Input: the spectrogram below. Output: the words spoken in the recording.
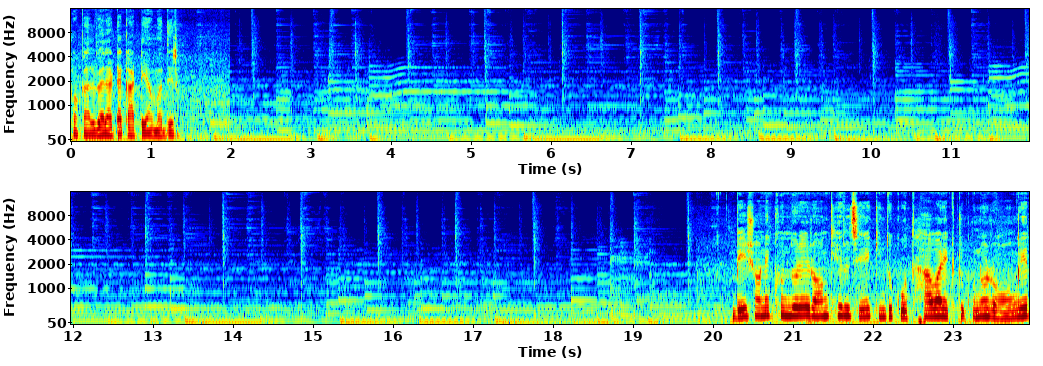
সকালবেলাটা কাটে আমাদের। বেশ অনেকক্ষণ ধরে রং খেলছে, কিন্তু কোথাও আর একটু কোনো রঙের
